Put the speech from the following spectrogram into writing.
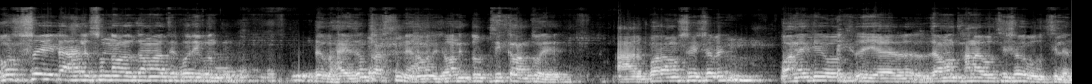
অবশ্যই এটা আহলে সুন্নাহ জামাতের পরিপন্থী। তো ভাইজান তো আসছেন আমার অনেক দূর থেকে ক্লান্ত হয়ে। আর পরামর্শ হিসেবে অনেকে ইয়ে, যেমন থানা ওসি হিসেবে বলছিলেন।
